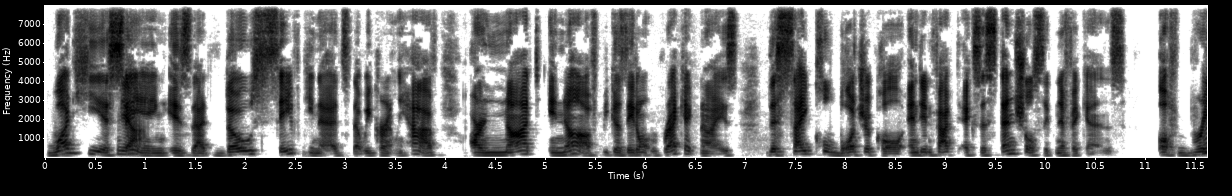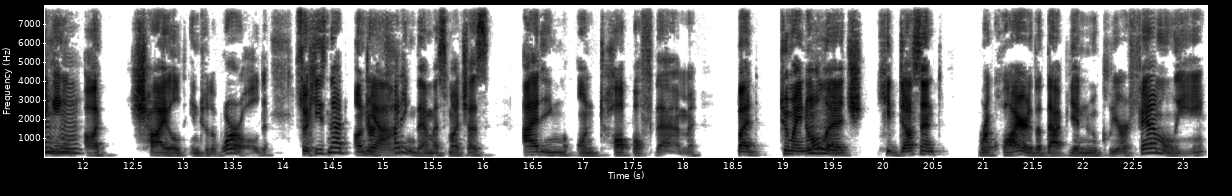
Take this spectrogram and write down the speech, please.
What he is saying yeah. is that those safety nets that we currently have are not enough because they don't recognize the psychological and, in fact, existential significance of bringing mm-hmm. a child into the world. So he's not undercutting yeah. them as much as adding on top of them. But to my mm-hmm. knowledge, mm-hmm. he doesn't require that that be a nuclear family.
